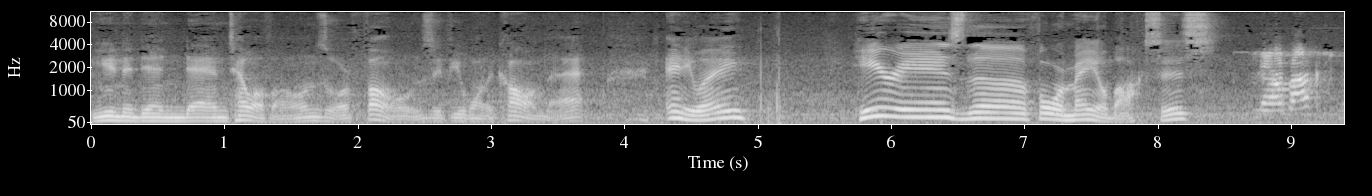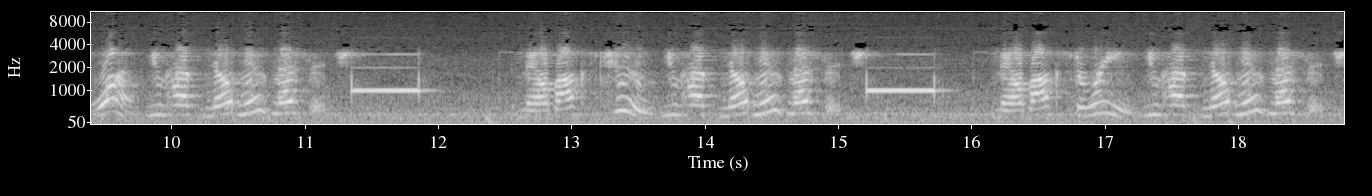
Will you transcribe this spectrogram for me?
Uniden telephones, or phones if you want to call them that. Anyway, here is the four mailboxes. Mailbox 1, you have no new message. Mailbox 2, you have no new message. Mailbox 3, you have no new message.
